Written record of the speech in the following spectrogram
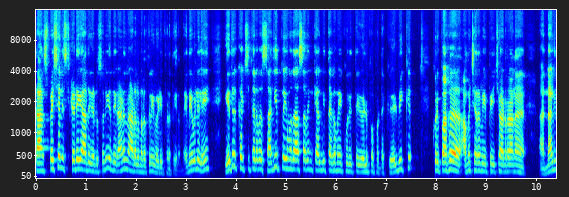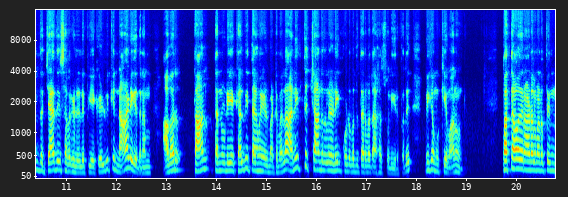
தான் ஸ்பெஷலிஸ்ட் கிடையாது என்று சொல்லி இந்த நடு நாடாளுமன்றத்தில் வெளிப்படுத்தியிருந்தார். இதேவேளையிலே எதிர்கட்சி தலைவர் சஜித் பிரேமதாசவின் கல்வி தகமை குறித்து எழுப்பப்பட்ட கேள்விக்கு குறிப்பாக அமைச்சரவை பேச்சாளரான நலிந்த ஜாதேஸ் அவர்கள் எழுப்பிய கேள்விக்கு நாளைய தினம் அவர் தான் தன்னுடைய கல்வி தகமைகள் மட்டுமல்ல அனைத்து சான்றிதழ்களையும் கொண்டு வந்து தருவதாக சொல்லியிருப்பது மிக முக்கியமான ஒன்று. பத்தாவது நாடாளுமன்றத்தின்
